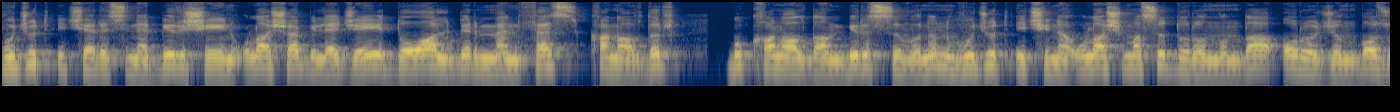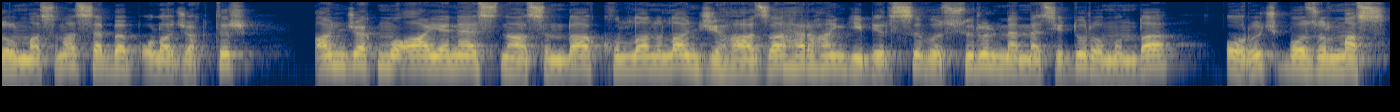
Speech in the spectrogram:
vücut içerisine bir şeyin ulaşabileceği doğal bir menfez kanaldır. Bu kanaldan bir sıvının vücut içine ulaşması durumunda orucun bozulmasına sebep olacaktır. Ancak muayene esnasında kullanılan cihaza herhangi bir sıvı sürülmemesi durumunda oruç bozulmaz.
